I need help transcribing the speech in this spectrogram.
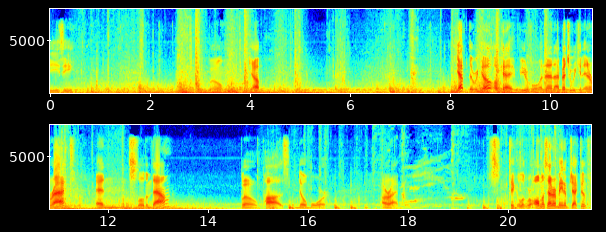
Easy. Boom. Yep. Yep, there we go. Okay, beautiful. And then I bet you we can interact and slow them down. Boom. Pause. No more. Alright. Let's take a look. We're almost at our main objective.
